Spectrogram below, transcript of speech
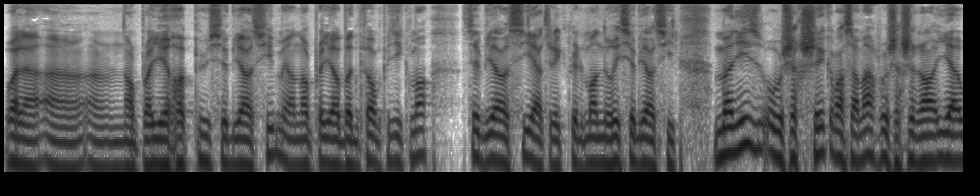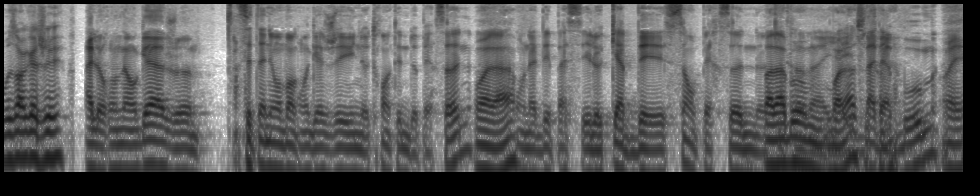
Voilà, un, employé repu, c'est bien aussi, mais un employé en bonne forme physiquement, c'est bien aussi, intellectuellement nourri, c'est bien aussi. Moniz, vous cherchez, comment ça marche Vous cherchez, dans, vous engagez? Alors, on engage, euh, cette année, on va engager une trentaine de personnes. Voilà. On a dépassé le cap des 100 personnes Badaboum, qui travaillent. voilà. Badaboum. Oui.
